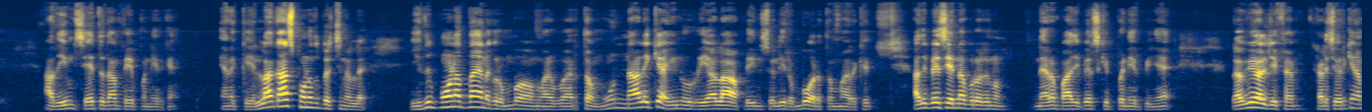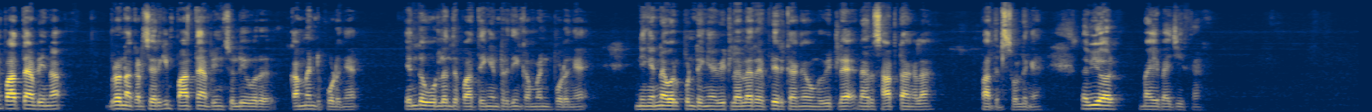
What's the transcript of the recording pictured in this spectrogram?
அதையும் சேர்த்து தான் பே பண்ணியிருக்கேன். எனக்கு எல்லா காசு போனது பிரச்சனை இல்லை. இது போனது தான் எனக்கு ரொம்ப வருத்தம். மூணு நாளைக்கு ஐநூறு ரியாலா அப்படின்னு சொல்லி ரொம்ப வருத்தமாக இருக்குது அது பேசி என்ன பிரயோஜனம்? நேரம் பாதி பேர் ஸ்கிப் பண்ணியிருப்பீங்க லவ் யூ ஆல்ஜி ஃபேம் கடைசி வரைக்கும் நான் பார்த்தேன் அப்படின்னா ப்ரோ நான் கடைசி வரைக்கும் பார்த்தேன் அப்படின்னு சொல்லி ஒரு கமெண்ட் போடுங்க. எந்த ஊர்லேருந்து பார்த்தீங்கன்றதையும் கமெண்ட் போடுங்க. நீங்கள் என்ன ஒர்க் பண்ணுறீங்க வீட்டில் எல்லோரும் எப்படி இருக்காங்க? உங்கள் வீட்டில் எல்லோரும் சாப்பிட்டாங்களா? பார்த்துட்டு சொல்லுங்கள் love you all bye bye G fam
